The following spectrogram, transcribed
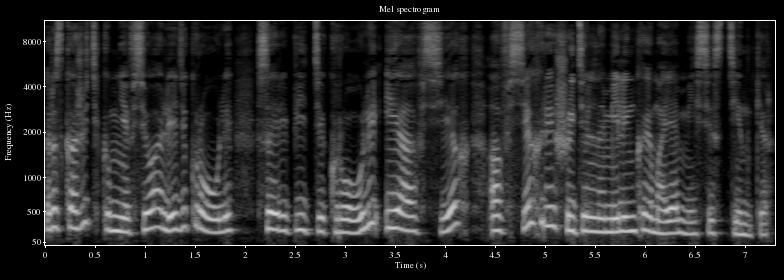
«Расскажите-ка мне все о леди Кроули, сэре Питти Кроули и о всех, о всех решительно, миленькая моя миссис Тинкер».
